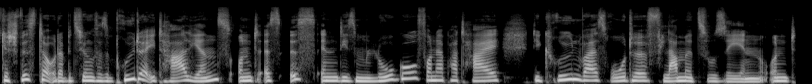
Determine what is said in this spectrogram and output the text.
Geschwister oder beziehungsweise Brüder Italiens. Und es ist in diesem Logo von der Partei die grün-weiß-rote Flamme zu sehen. Und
